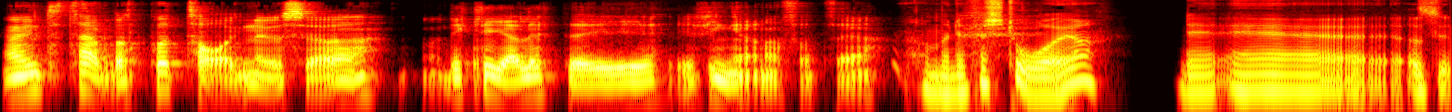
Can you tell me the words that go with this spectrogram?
Jag har ju inte tävlat på ett tag nu så jag, det kliar lite i, i fingrarna så att säga. Ja, men det förstår jag. Det är alltså,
